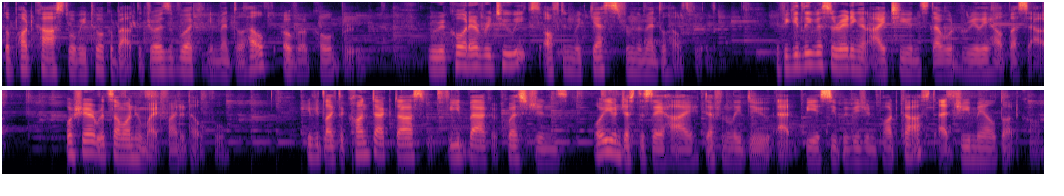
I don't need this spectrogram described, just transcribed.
the podcast where we talk about the joys of working in mental health over a cold brew. We record every two weeks, often with guests from the mental health field. If you could leave us a rating on iTunes, that would really help us out, or share it with someone who might find it helpful. If you'd like to contact us with feedback or questions, or even just to say hi, definitely do at beersupervisionpodcast at gmail.com.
